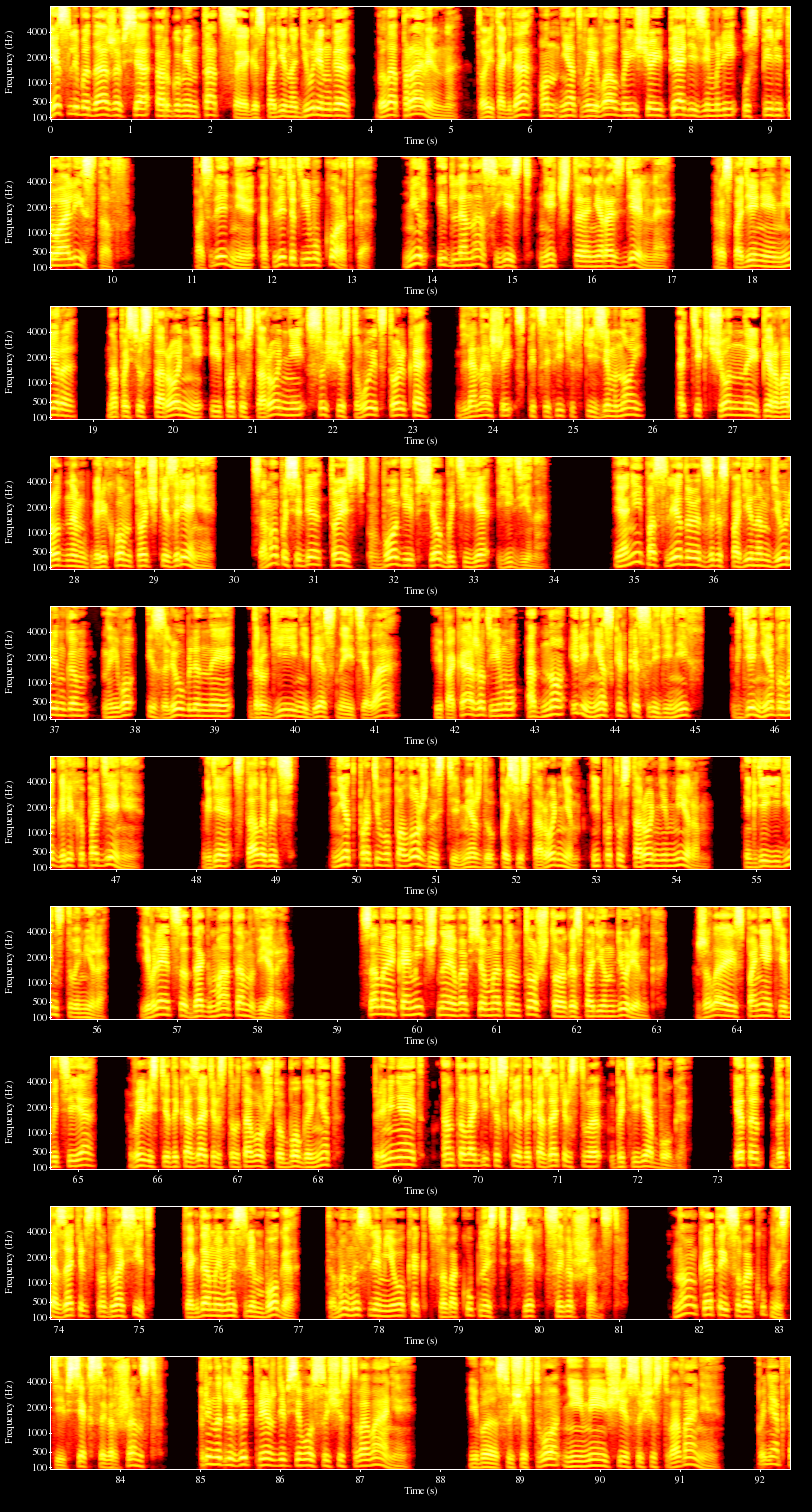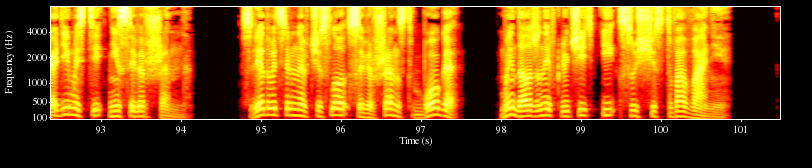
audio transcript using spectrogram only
Если бы даже вся аргументация господина Дюринга была правильна, то и тогда он не отвоевал бы еще и пяди земли у спиритуалистов. Последние ответят ему коротко. Мир и для нас есть нечто нераздельное. Распадение мира на посюсторонний и потусторонний существует только для нашей специфически земной, оттекченной первородным грехом точки зрения. Само по себе, то есть в Боге все бытие едино. И они последуют за господином Дюрингом на его излюбленные другие небесные тела и покажут ему одно или несколько среди них, где не было грехопадения, где, стало быть, нет противоположности между посюсторонним и потусторонним миром, и где единство мира является догматом веры. Самое комичное во всем этом то, что господин Дюринг, желая из понятия бытия вывести доказательство того, что Бога нет, применяет онтологическое доказательство бытия Бога. Это доказательство гласит, когда мы мыслим Бога, то мы мыслим его как совокупность всех совершенств. Но к этой совокупности всех совершенств принадлежит прежде всего существование, ибо существо, не имеющее существования, по необходимости несовершенно. Следовательно, в число совершенств Бога мы должны включить и существование.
